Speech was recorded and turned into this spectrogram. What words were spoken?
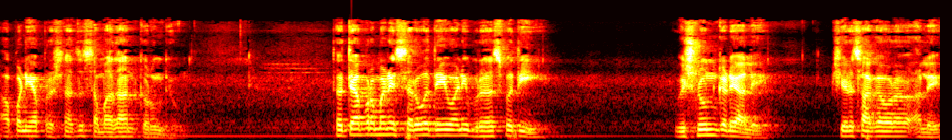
आपण या प्रश्नाचं समाधान करून घेऊ. तर त्याप्रमाणे सर्व देव आणि बृहस्पती विष्णूंकडे आले क्षीरसागरावर आले.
